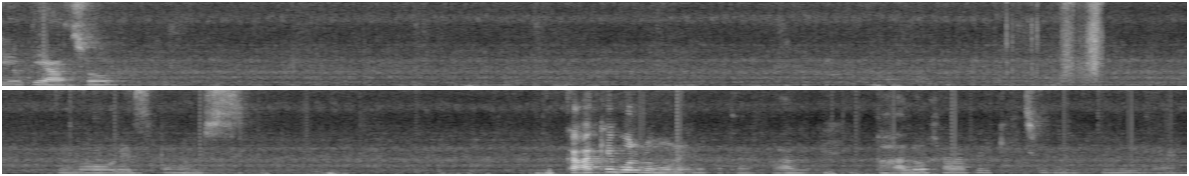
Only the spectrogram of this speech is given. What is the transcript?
কেউ কি আছো? নো রেসপন্স কাকে বলব মনে কথা? ভালো ভালো খারাপের কিছু নেই। তুমি এক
